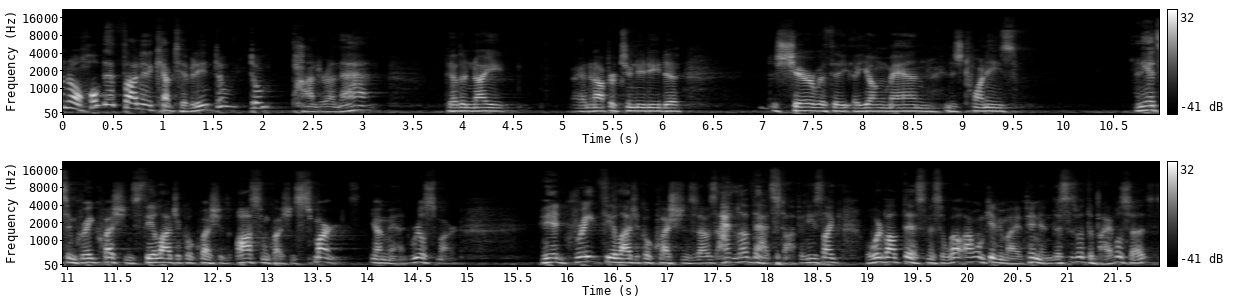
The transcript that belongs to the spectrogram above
no, no, hold that thought into captivity and don't, don't ponder on that. The other night, I had an opportunity to, to share with a, a young man in his 20s. And he had some great questions, theological questions, awesome questions, smart young man, real smart. And he had great theological questions, and I was, I love that stuff. And he's like, Well, what about this? And I said, Well, I won't give you my opinion. This is what the Bible says.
